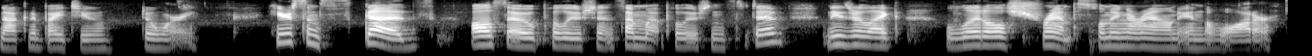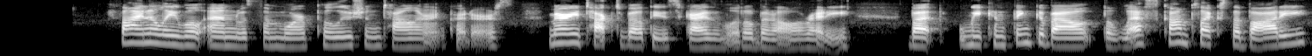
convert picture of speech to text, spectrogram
not going to bite you, don't worry. Here's some scuds, also pollution, somewhat pollution sensitive. These are like little shrimp swimming around in the water. Finally, we'll end with some more pollution tolerant critters. Mary talked about these guys a little bit already, but we can think about the less complex the body,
